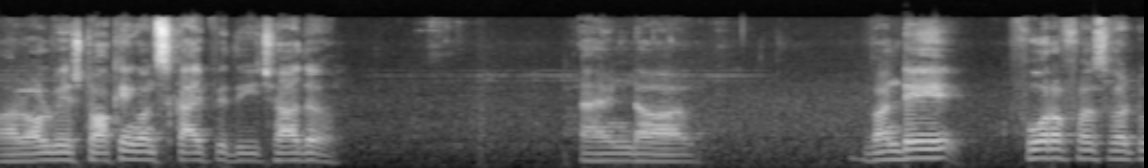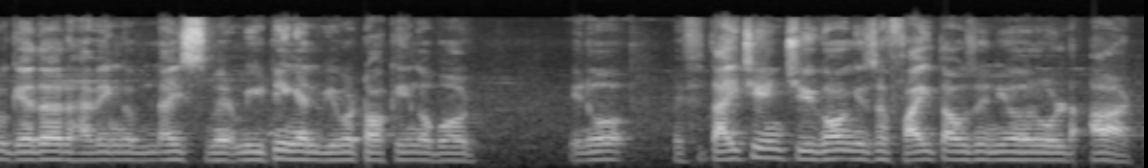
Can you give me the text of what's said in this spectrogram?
are always talking on Skype with each other. And uh, one day, four of us were together having a nice meeting, and we were talking about, you know, if Tai Chi and Qigong is a 5000 year old art,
